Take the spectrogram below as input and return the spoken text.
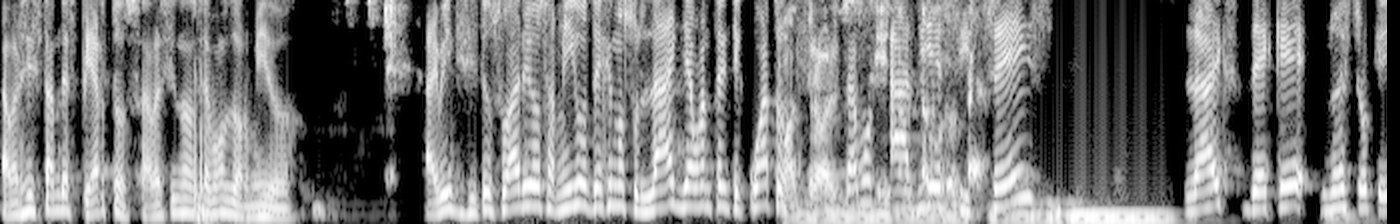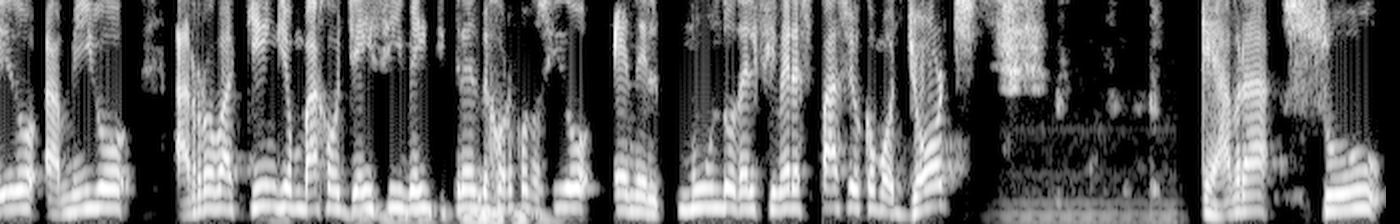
a ver si están despiertos, a ver si nos hemos dormido. Hay 27 usuarios. Amigos, déjenos un like. Ya van 34. Estamos a 16 likes de que nuestro querido amigo arroba king-jc23, mejor conocido en el mundo del ciberespacio como George, que abra su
